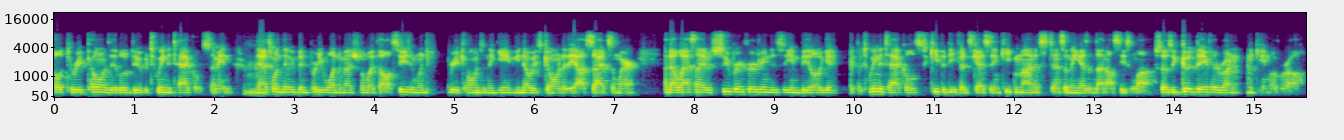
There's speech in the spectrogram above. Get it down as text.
well Tarik Cohen was able to do between the tackles. I mean, Mhm. that's one thing we've been pretty one dimensional with all season. When Tarik Cohen's in the game, you know he's going to the outside somewhere. I thought last night it was super encouraging to see him be able to get between the tackles, keep the defense guessing, keep him honest, and something he hasn't done all season long. So it was a good day for the running game overall.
